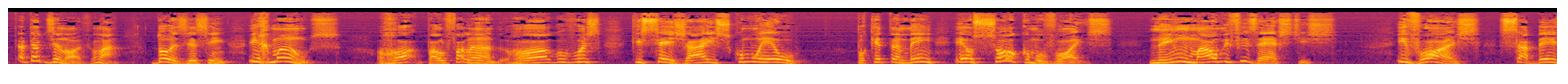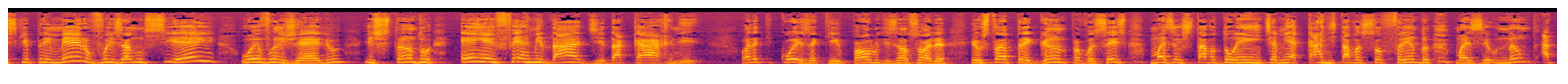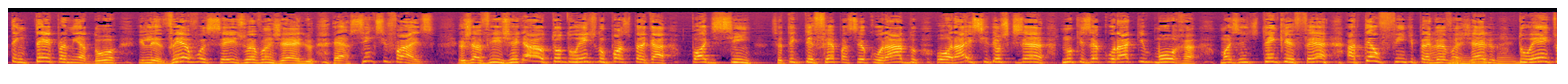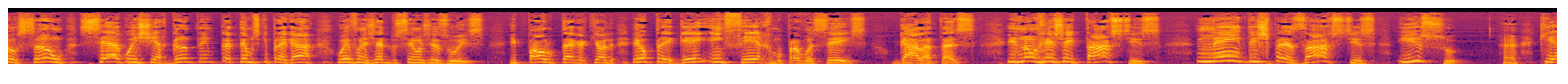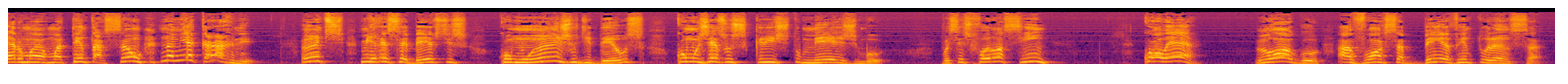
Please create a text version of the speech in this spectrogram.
Até o 19. Vamos lá. 12, assim. Irmãos, Paulo falando, rogo-vos que sejais como eu, porque também eu sou como vós, nenhum mal me fizestes. E vós sabeis que primeiro vos anunciei o evangelho, estando em enfermidade da carne Olha que coisa aqui, Paulo dizendo assim, olha, eu estava pregando para vocês, mas eu estava doente, a minha carne estava sofrendo, mas eu não atentei para a minha dor e levei a vocês o evangelho. É assim que se faz. Eu já vi gente, ah, eu estou doente, não posso pregar. Pode sim, você tem que ter fé para ser curado, orar e se Deus quiser, não quiser curar, que morra. Mas a gente tem que ter fé até o fim de pregar amém, o evangelho, amém. doente ou são, cego ou enxergando, tem, temos que pregar o evangelho do Senhor Jesus. E Paulo pega aqui, olha, eu preguei enfermo para vocês, Gálatas, e não rejeitastes, nem desprezastes isso, que era uma, uma tentação na minha carne. Antes me recebestes como anjo de Deus, como Jesus Cristo mesmo. Vocês foram assim. Qual é, logo, a vossa bem-aventurança?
